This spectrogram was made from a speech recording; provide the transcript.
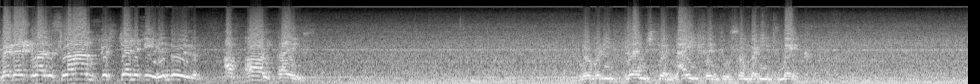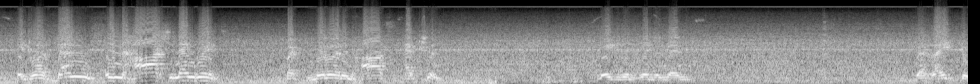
Whether it was Islam, Christianity, Hinduism, of all kinds. Nobody plunged a knife into somebody's neck. It was done in harsh language, but never in harsh action. Ladies and gentlemen, the right to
